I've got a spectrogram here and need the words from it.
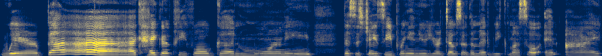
We're back. Hey, good people. Good morning. This is JZ bringing you your dose of the midweek muscle, and I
